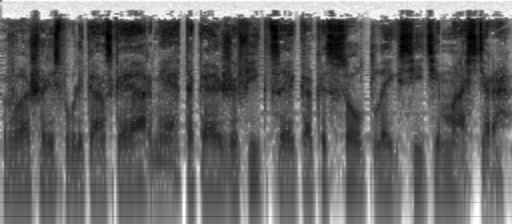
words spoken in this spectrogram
Ваша республиканская армия такая же фикция, как и Солт-Лейк-Сити Мастера.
